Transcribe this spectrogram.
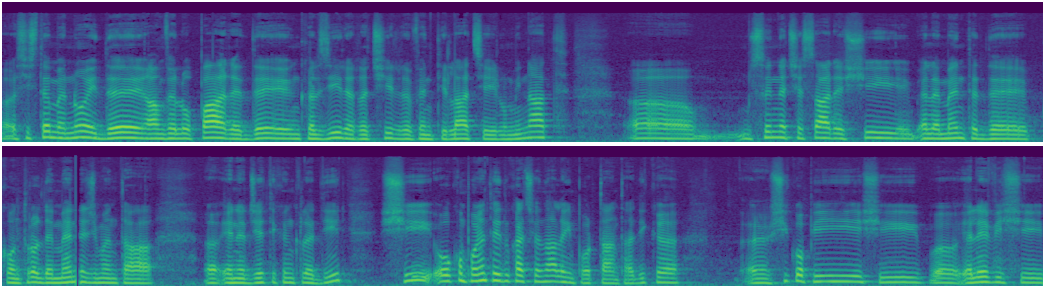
Uh, sisteme noi de anvelopare, de încălzire, răcire, ventilație, iluminat. Uh, sunt necesare și elemente de control de management a uh, energetic în clădiri și o componentă educațională importantă, adică și copiii, și elevii, și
